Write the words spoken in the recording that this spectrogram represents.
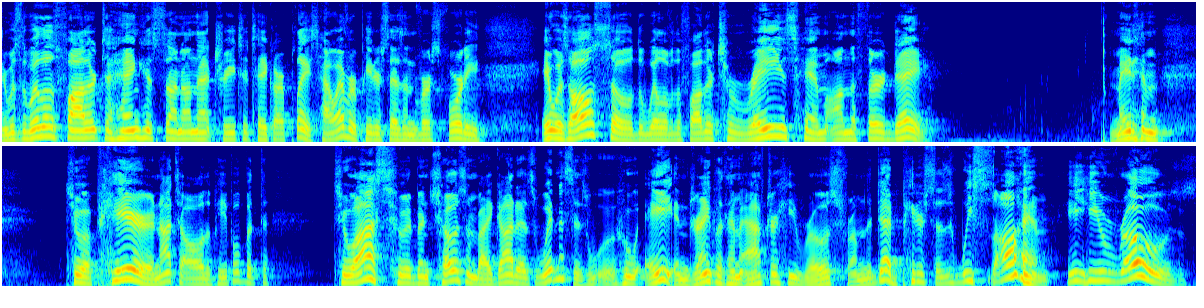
It was the will of the Father to hang his Son on that tree to take our place. However, Peter says in verse 40, it was also the will of the Father to raise him on the third day. Made him to appear, not to all the people, but to, to us who had been chosen by God as witnesses, who ate and drank with him after he rose from the dead. Peter says, We saw him. He, he rose,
